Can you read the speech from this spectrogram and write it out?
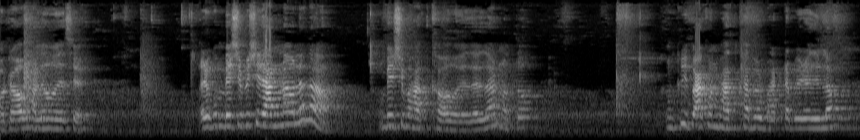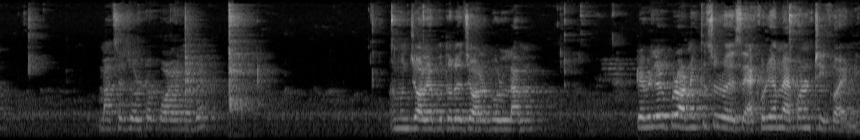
ওটাও ভালো হয়েছে। এরকম বেশি বেশি রান্না হলে না, বেশি ভাত খাওয়া হয়ে যায়, জানো তো। কৃপা এখন ভাত খাবে, ভাতটা বেড়ে দিলাম। মাছের ঝোলটা পরে নেবে। এমন জলের বোতলে জল ভরলাম। টেবিলের উপর অনেক কিছু রয়েছে, অ্যাকোরিয়াম এখনও ঠিক হয়নি।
